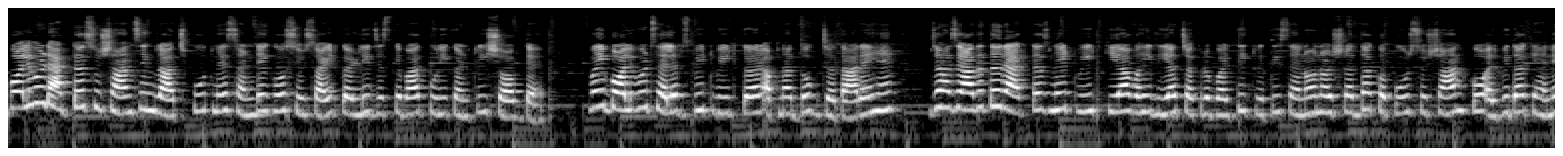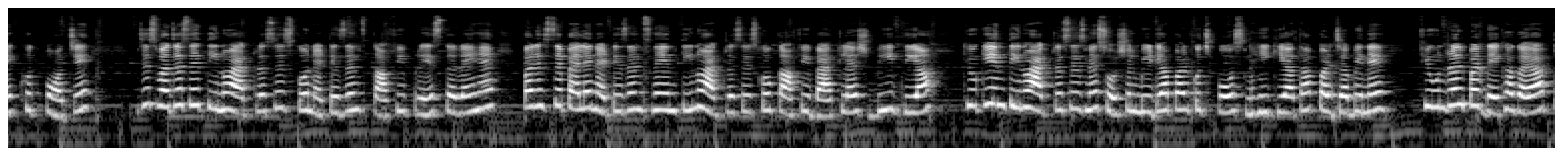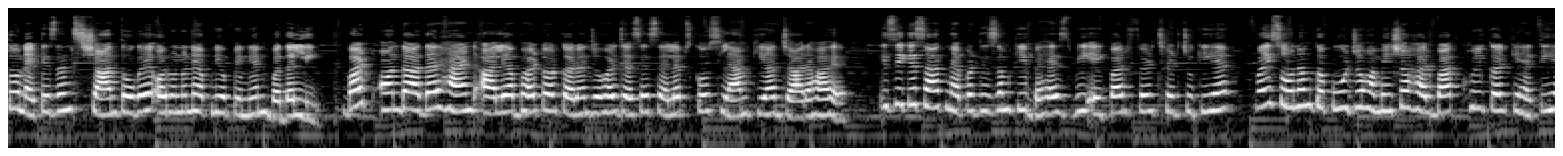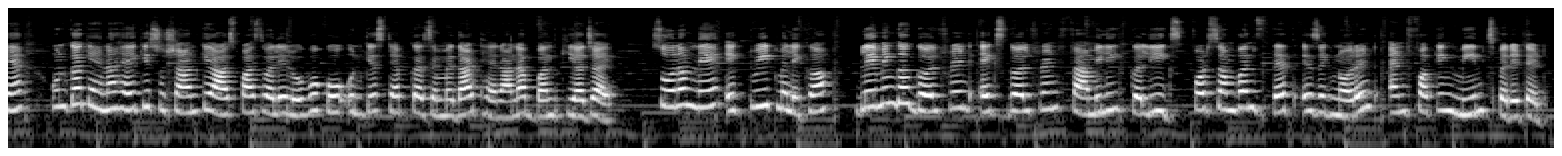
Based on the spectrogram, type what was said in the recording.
Bollywood actor Sushant Singh Rajput ने Sunday को suicide कर ली, जिसके बाद पूरी कंट्री शॉक्ड है। वहीं बॉलीवुड सेलेब्स भी ट्वीट कर अपना दुख जता रहे हैं। जहाँ ज़्यादातर एक्टर्स ने ट्वीट किया, वहीं रिया चक्रवर्ती, कृति सेनोन और श्रद्धा कपूर सुशांत को अलविदा कहने खुद पहुँचे, जिस वजह से तीनों एक्ट्रेसेस को नेटिजन्स काफ़ी प्रेस कर रहे हैं। पर इससे पहले नेटिजन्स ने इन तीनों एक्ट्रेसेस को काफ़ी बैकलैश भी दिया, क्योंकि इन तीनों एक्ट्रेसेस ने सोशल मीडिया पर कुछ पोस्ट नहीं किया था, पर जब इन्हें फ्यूनरल पर देखा गया तो नेटिजन्स शांत हो गए और उन्होंने अपनी ओपिनियन बदल ली। But on the other hand Alia Bhatt और करण जौहर जैसे सेलेब्स को स्लैम किया जा रहा है। इसी के साथ नेपोटिज्म की बहस भी एक बार फिर छिड़ चुकी है। वहीं सोनम कपूर जो हमेशा हर बात खुलकर कहती है, उनका कहना है कि सुशांत के आसपास वाले लोगों को उनके स्टेप का जिम्मेदार ठहराना बंद किया जाए। सोनम ने एक ट्वीट में लिखा blaming a girlfriend ex girlfriend family colleagues for someone's death is ignorant and fucking mean spirited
